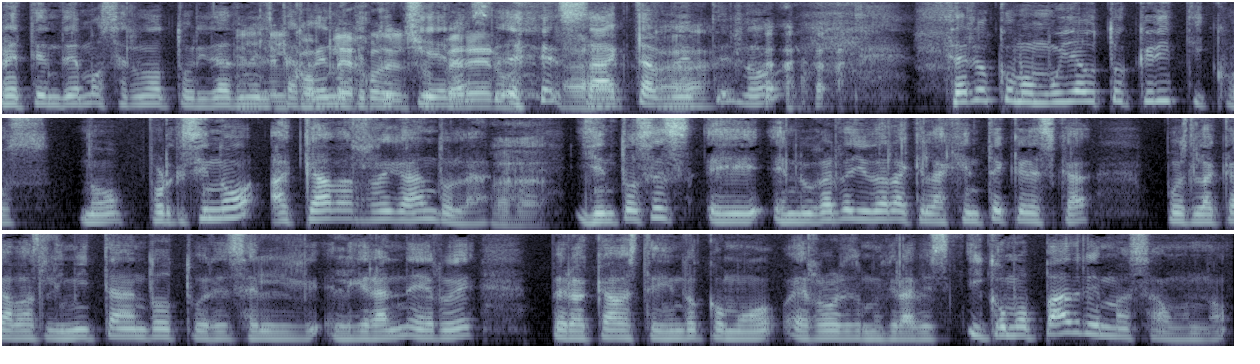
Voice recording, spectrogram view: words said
pretendemos ser una autoridad en El- terreno que tú del quieras. Exactamente, ajá. ¿no? Ser como muy autocríticos, ¿no? Porque si no, acabas regándola. Ajá. Y entonces, eh, en lugar de ayudar a que la gente crezca, pues la acabas limitando, tú eres el, el gran héroe, pero acabas teniendo como errores muy graves. Y como padre más aún, ¿no?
